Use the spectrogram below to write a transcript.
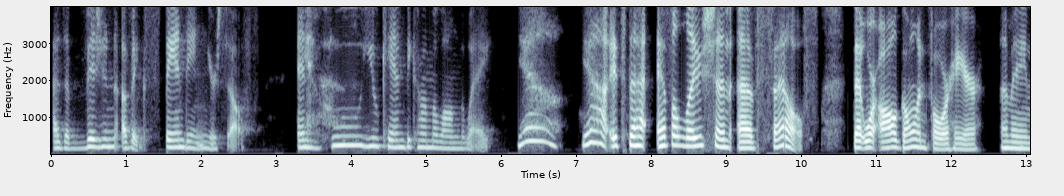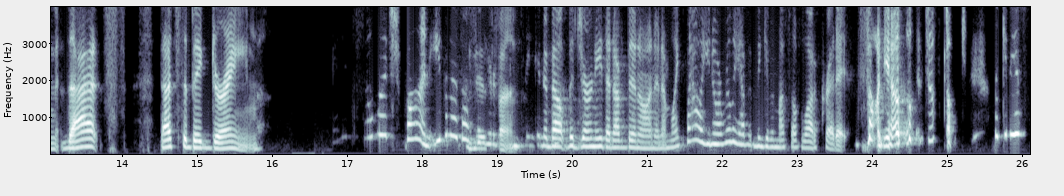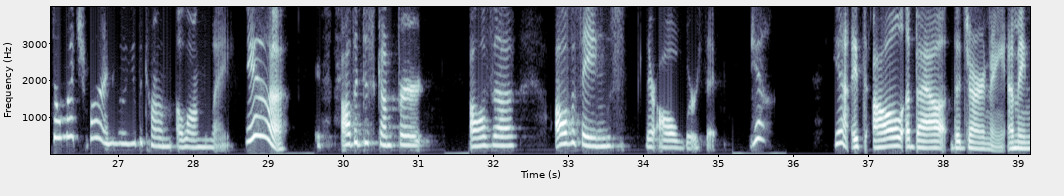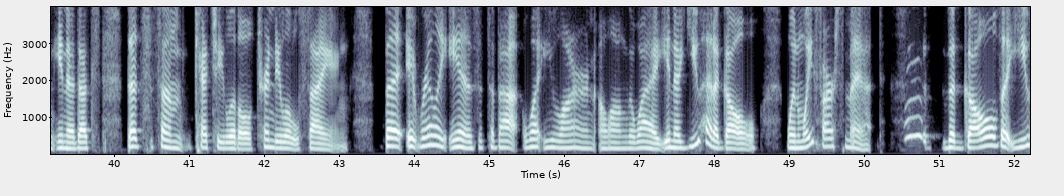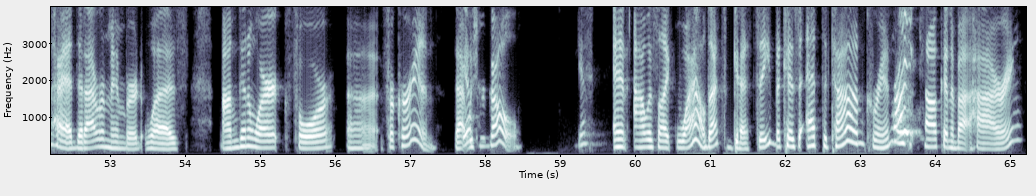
as a vision of expanding yourself and yeah. who you can become along the way. Yeah. Yeah. It's that evolution of self that we're all going for here. I mean, that's that's the big dream. It's so much fun. Even as I it sit here fun. thinking about the journey that I've been on, and I'm like, wow, you know, I really haven't been giving myself a lot of credit, Sonya. just like it is so much fun who you become along the way. Yeah, all the discomfort, all the all the things, they're all worth it. Yeah. Yeah, it's all about the journey. I mean, you know, that's that's some catchy little trendy little saying, but it really is. It's about what you learn along the way. You know, you had a goal when we first met. Mm. The, goal that you had that I remembered was I'm going to work for uh for Corinne. That was your goal. Yeah. And I was like, wow, that's gutsy because at the time Corinne right. was talking about hiring.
